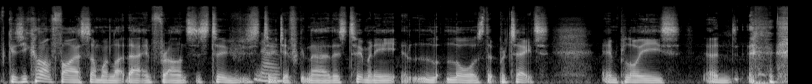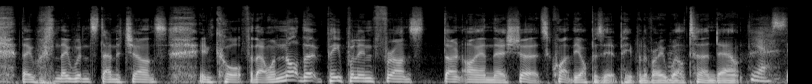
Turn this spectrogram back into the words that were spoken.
because you can't fire someone like that in France. It's too it's too difficult. No, there's too many l- laws that protect employees, and they wouldn't they wouldn't stand a chance in court for that one. Not that people in France don't iron their shirts. Quite the opposite. People are very well turned out Yes.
